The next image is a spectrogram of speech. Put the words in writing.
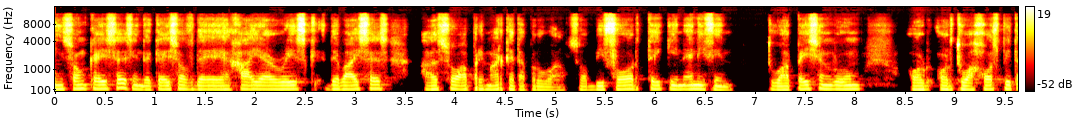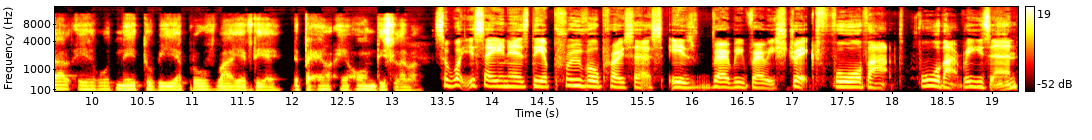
in some cases, in the case of the higher risk devices, also a pre-market approval. So before taking anything to a patient room or, or to a hospital, it would need to be approved by FDA eh, on this level. So what you're saying is the approval process is very, very strict for that for that reason.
